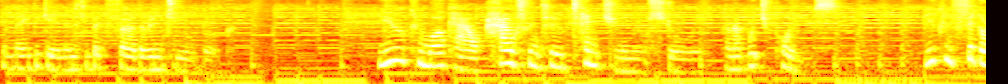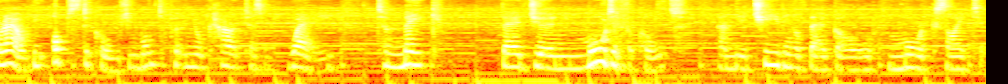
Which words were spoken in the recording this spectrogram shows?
it may begin a little bit further into your book. You can work out how to include tension in your story and at which points. You can figure out the obstacles you want to put in your character's way to make their journey more difficult and the achieving of their goal more exciting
